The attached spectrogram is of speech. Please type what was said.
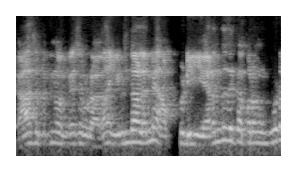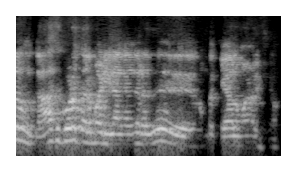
காசை பத்தி நம்ம பேசக்கூடாதான் இருந்தாலுமே அப்படி இறந்ததுக்கு அப்புறம் கூட அவங்க காசு கூட தர ரொம்ப கேவலமான விஷயம்.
